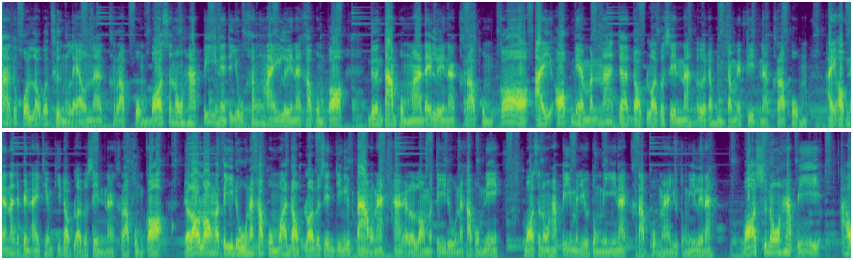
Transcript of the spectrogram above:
อ่าทุกคนเราก็ถึงแล้วนะครับ ผมบอสโนฮาปี้เนี่ยจะอยู่ข้างในเลยนะครับ ผมก็เดินตามผมมาได้เลยนะครับ ผมก็ไอออฟเนี่ยมันน่าจะดรอปร้อยเปอร์เซ็นต์นะเออถ้าผมจำไม่ผิดนะครับ ผมไอออฟเนี่ยน่าจะเป็นไอเทมที่ดรอปร้อยเปอร์เซ็นต์นะครับ ผมก็เดี๋ยวเราลองมาตีดูนะครับ ผมว่าดรอปร้อยเปอร์เซ็นต์จริงหรือเปล่านะอ่าเดี๋ยวเราลองมาตีดูนะครับผมนี่บอสโนฮาปี้มันจะอยู่ตรงนี้นะครับ ผมมาอยู่ตรงนี้เลยนะบอสโนฮาปี้เอา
